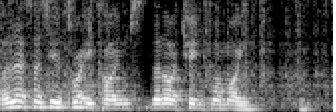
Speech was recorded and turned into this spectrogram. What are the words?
Unless I see it 20 times, then I'll change my mind.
